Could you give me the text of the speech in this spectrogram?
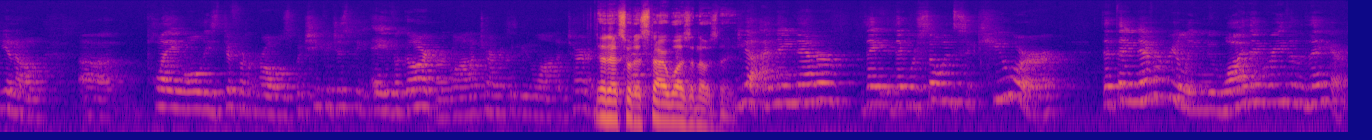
you know, uh, playing all these different roles, but she could just be Ava Gardner, and Lana Turner could be Lana Turner. Yeah, that's what a star was in those days. Yeah, and they never, they, they were so insecure that they never really knew why they were even there,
